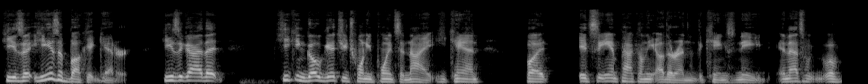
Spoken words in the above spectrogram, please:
He's a he is a bucket getter. He's a guy that he can go get you twenty points a night. He can, but it's the impact on the other end that the Kings need, and that's what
